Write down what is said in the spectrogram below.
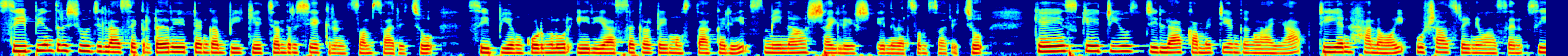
സി പി എം തൃശൂർ ജില്ലാ സെക്രട്ടേറിയറ്റ് അംഗം പി കെ ചന്ദ്രശേഖരൻ സംസാരിച്ചു. C P M Kodungallur area secretary Mushtaq Ali Smina Shailesh എന്നിവർ സംസാരിച്ചു. K S K T U ജില്ലാ കമ്മിറ്റി അംഗങ്ങളായ T N Hanoy Usha Srinivasan C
